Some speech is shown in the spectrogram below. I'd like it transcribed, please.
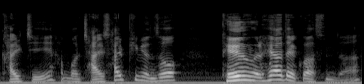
갈지 한번 잘 살피면서 대응을 해야 될 것 같습니다.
